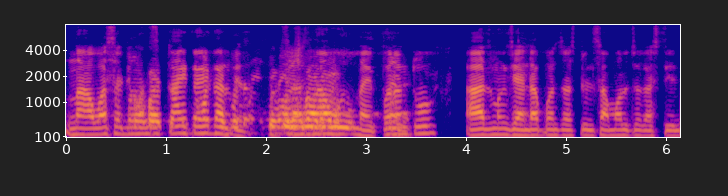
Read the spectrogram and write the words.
नावासाठी माणसं काय काय करतात? नाही. परंतु आज मग झेंडा पंच असतील समालोचक असतील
